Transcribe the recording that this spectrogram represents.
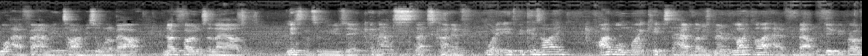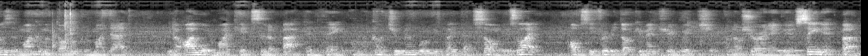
what our family time is all about. No phones allowed. Listen to music, and that's that's kind of what it is. Because I I want my kids to have those memories, like I have about the Doobie Brothers and Michael McDonald with my dad. You know, I want my kids to look back and think, oh my God, do you remember when we played that song? It's like obviously through the documentary, which I'm not sure any of you have seen it, but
